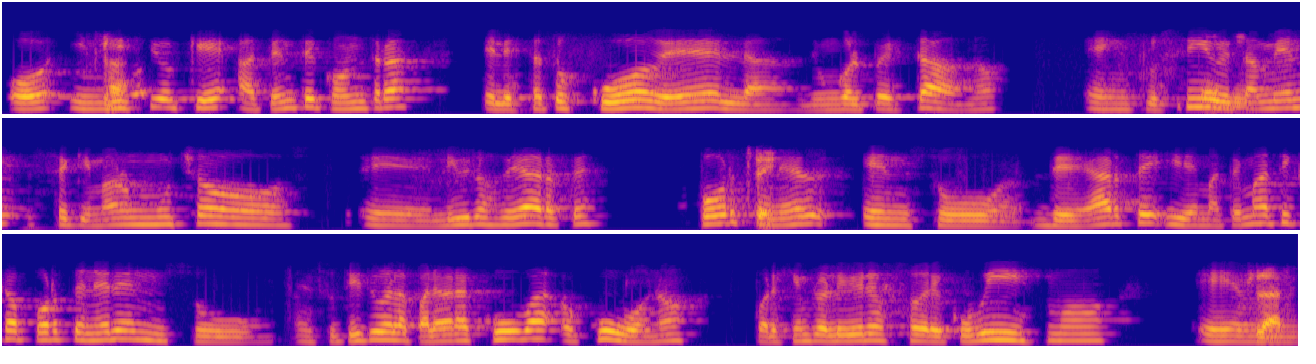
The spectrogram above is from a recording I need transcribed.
o indicio que atente contra el status quo de, la, de un golpe de Estado, ¿no? E inclusive también se quemaron muchos eh, libros de arte por Sí. tener en su de arte y de matemática por tener en su en su título la palabra Cuba o cubo, ¿no? Por ejemplo, libros sobre cubismo em, Claro.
